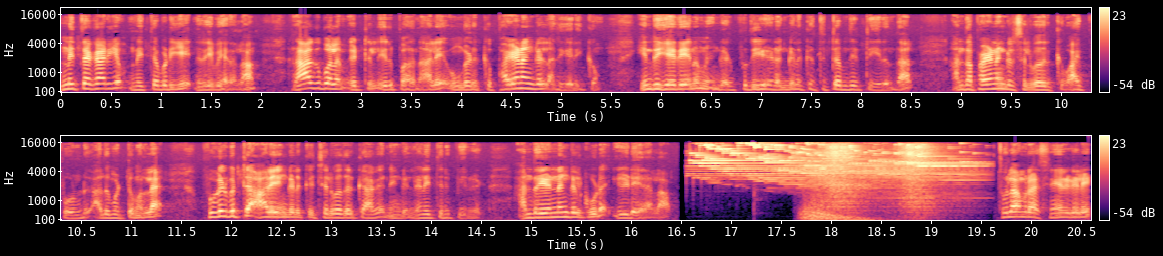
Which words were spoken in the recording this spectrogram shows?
நினைத்த காரியம் நினைத்தபடியே நிறைவேறலாம். ராகுபலம் எட்டில் இருப்பதனாலே உங்களுக்கு பயணங்கள் அதிகரிக்கும். இன்று ஏதேனும் நீங்கள் புதிய இடங்களுக்கு திட்டம் தீட்டி இருந்தால் அந்த பயணங்கள் செல்வதற்கு வாய்ப்பு உண்டு. அது மட்டுமல்ல புகழ்பெற்ற ஆலயங்களுக்கு செல்வதற்காக நீங்கள் நினைத்திருப்பீர்கள். அந்த எண்ணங்கள் கூட ஈடேறலாம். துலாம் ராசி நேர்களே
